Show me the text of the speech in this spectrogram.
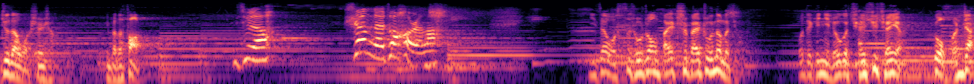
就在我身上，你把他放了。李清瑶，谁让你来装好人了？你在我四周庄白吃白住那么久，我得给你留个全虚全影，给我还债。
